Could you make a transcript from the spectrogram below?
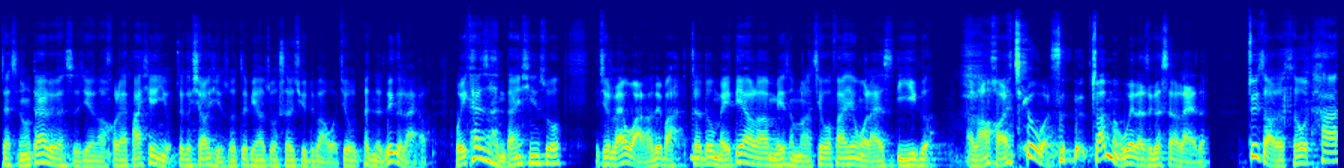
在成都待了一段时间了。后来发现有这个消息说这边要做社区，对吧？我就奔着这个来了。我一开始很担心说，就来晚了，对吧？这都没电了，没什么了。结果发现我来的是第一个啊，然后好像就我是 专门为了这个事儿来的。最早的时候，他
